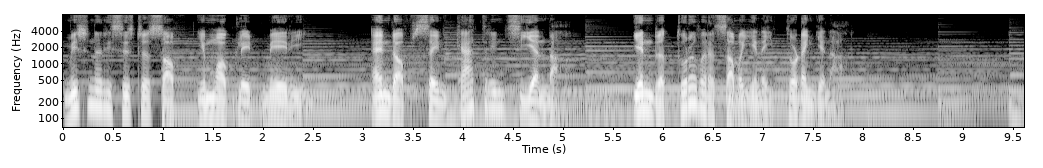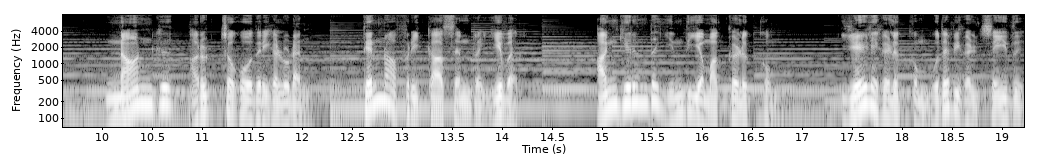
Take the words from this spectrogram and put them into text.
missionary sisters of immaculate Mary and of Saint Catherine Siena என்ற துறவர சபையினை தொடங்கினார். நான்கு அருட்சகோதரிகளுடன் தென்னாப்பிரிக்கா சென்ற இவர் அங்கிருந்த இந்திய மக்களுக்கும் ஏழைகளுக்கும் உதவிகள் செய்து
